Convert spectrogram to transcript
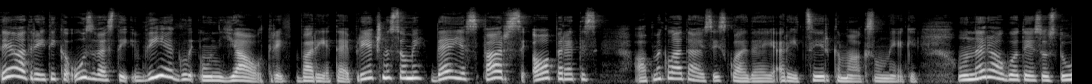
Teātrī tika uzvesti viegli un jautri varietē priekšnesumi, dēļas, farsi, operetes, apmeklētājus izklaidēja arī cirka mākslinieki. Un neraugoties uz to,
